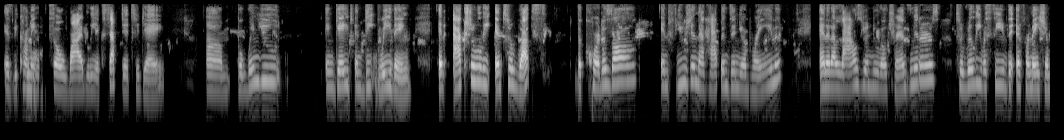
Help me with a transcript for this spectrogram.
is becoming so widely accepted today. Um, but when you engage in deep breathing, it actually interrupts the cortisol infusion that happens in your brain and it allows your neurotransmitters to really receive the information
